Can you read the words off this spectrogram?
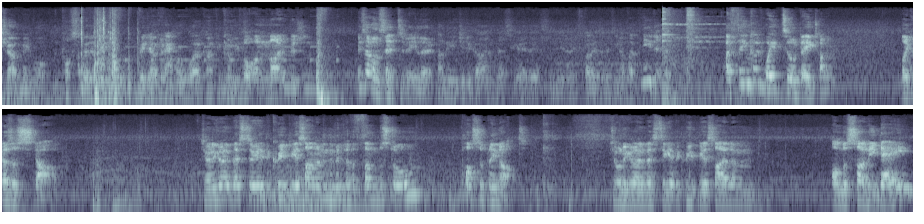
Show me what the possibilities of video camera work I can Can use. put on night vision. If someone said to me, look, I need you to go and investigate this and you know, expose everything up, I can you do it. I think I'd wait till daytime, like as a start. Do you want to go investigate the creepy asylum in the middle of a thunderstorm? Possibly not. Do you want to go investigate the creepy asylum on a sunny day?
